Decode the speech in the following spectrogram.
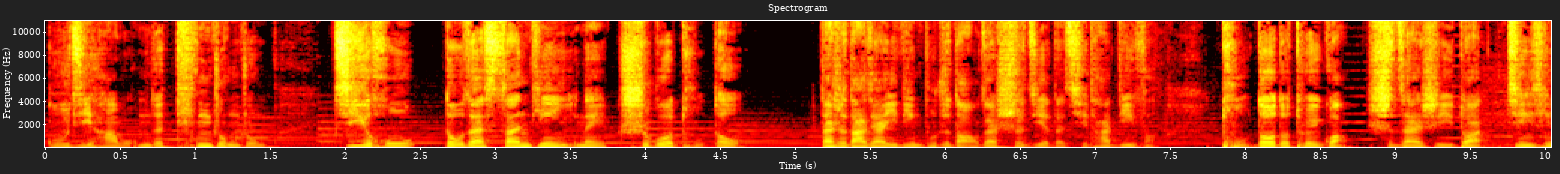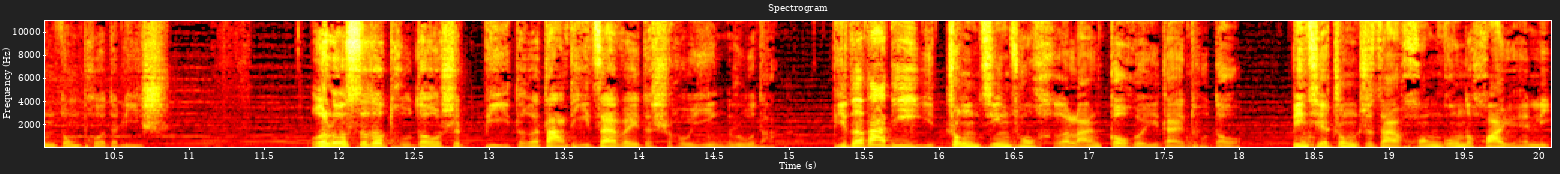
估计哈，我们的听众中几乎都在三天以内吃过土豆，但是大家一定不知道，在世界的其他地方。土豆的推广实在是一段惊心动魄的历史。俄罗斯的土豆是彼得大帝在位的时候引入的。彼得大帝以重金从荷兰购回一袋土豆，并且种植在皇宫的花园里。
